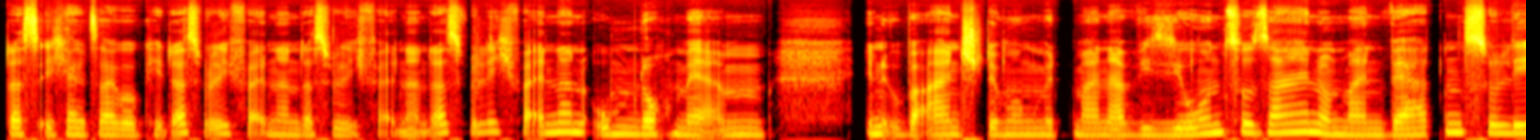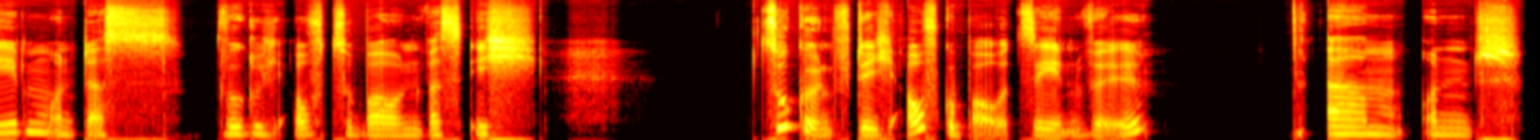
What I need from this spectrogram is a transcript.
dass ich halt sage, okay, das will ich verändern, das will ich verändern, das will ich verändern, um noch mehr im, in Übereinstimmung mit meiner Vision zu sein und meinen Werten zu leben und das wirklich aufzubauen, was ich zukünftig aufgebaut sehen will. Ähm, und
